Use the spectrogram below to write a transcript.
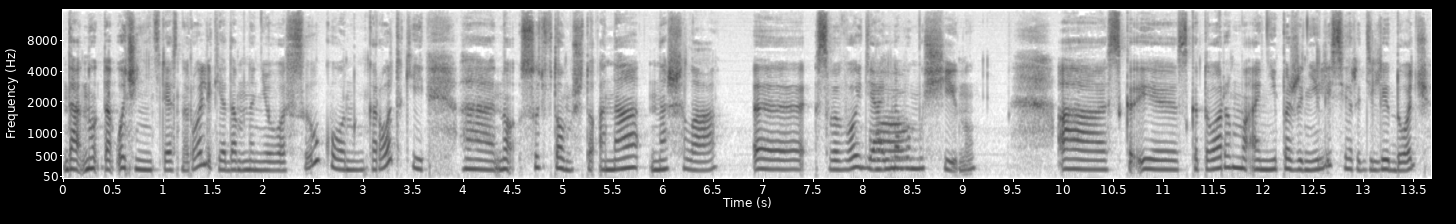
да, ну, там очень интересный ролик, я дам на него ссылку, он короткий, а, но суть в том, что она нашла э, своего идеального Вау. мужчину а, с, и, с которым они поженились и родили дочь.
